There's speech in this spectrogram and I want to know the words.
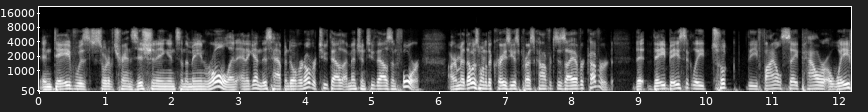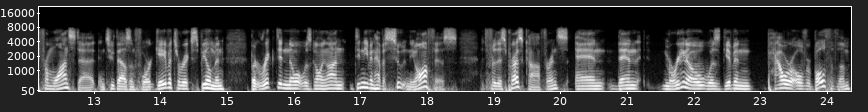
and Dave was sort of transitioning into the main role. And and again, this happened over and over. 2000, I mentioned 2004. I remember that was one of the craziest press conferences I ever covered. That they basically took the final say power away from Wannstedt in 2004, gave it to Rick Spielman, but Rick didn't know what was going on, didn't even have a suit in the office for this press conference, and then Marino was given power over both of them,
